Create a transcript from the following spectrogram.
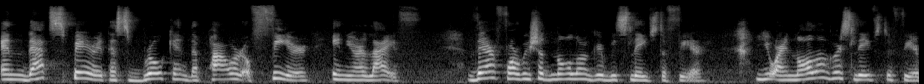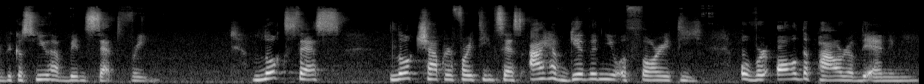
And that Spirit has broken the power of fear in your life. Therefore, we should no longer be slaves to fear. You are no longer slaves to fear because you have been set free. Luke says, Luke chapter 14 says, I have given you authority over all the power of the enemy,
